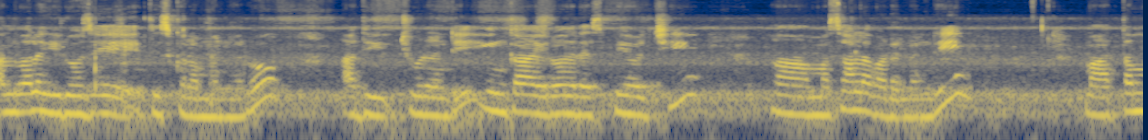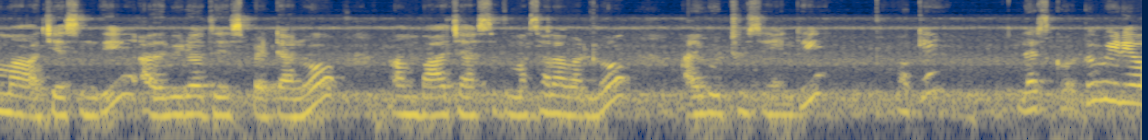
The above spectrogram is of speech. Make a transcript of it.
అందువల్ల ఈరోజే తీసుకురమ్మన్నారు. అది చూడండి. ఇంకా ఈరోజు రెసిపీ వచ్చి మసాలా వడలండి మా అత్తమ్మ చేసింది. అది వీడియో తీసి పెట్టాను. బాగా చేస్తుంది మసాలా వడలు. అవి కూడా చూసేయండి. Okay? Let's go to video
